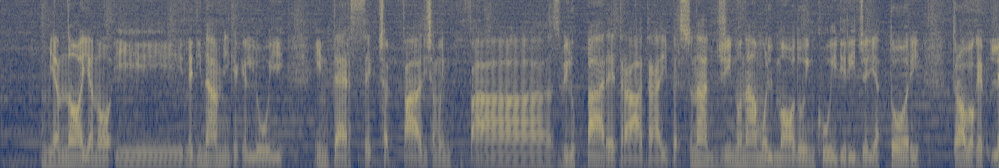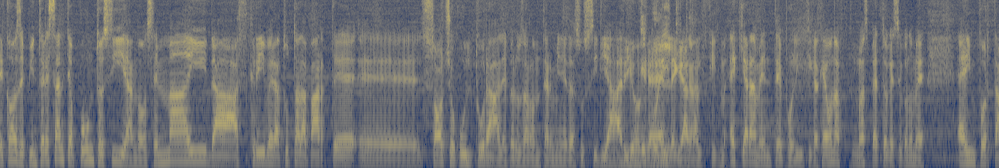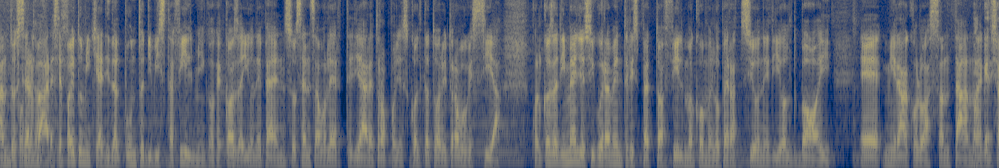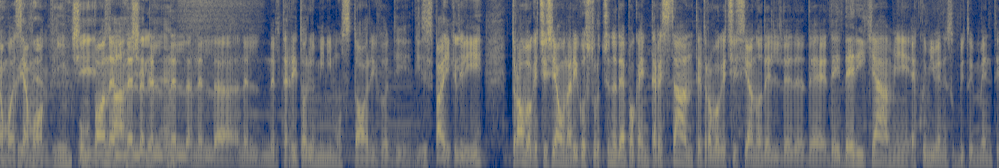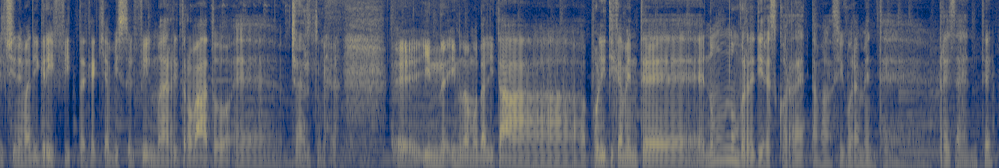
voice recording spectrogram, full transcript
mi annoiano i- le dinamiche che lui interse, cioè fa, diciamo, in- fa sviluppare tra, tra i personaggi, non amo il modo in cui dirige gli attori. Trovo che le cose più interessanti appunto siano semmai da ascrivere a tutta la parte eh, socioculturale, per usare un termine da sussidiario, E che è politica. legata al film. È chiaramente politica, che è una- un aspetto che secondo me è importante, Importante, osservare. Se sì. poi tu mi chiedi dal punto di vista filmico che cosa io ne penso, senza voler tediare troppo gli ascoltatori, trovo che sia qualcosa di meglio sicuramente rispetto a film come L'operazione di Old Boy e Miracolo a Sant'Anna, Vabbè, che diciamo siamo vinci un po' nel, nel- facile, nel- eh. nel- nel- nel- nel territorio minimo storico di, di Di Spike, Spike Lee. Lee. Trovo che ci sia una ricostruzione d'epoca interessante, trovo che ci siano del- de- de- de- dei, dei richiami e qui mi viene subito in mente il cinema di Griffith che chi ha visto il film ha ritrovato eh, Certo. eh, in, in una modalità politicamente non, non vorrei dire scorretta ma sicuramente presente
